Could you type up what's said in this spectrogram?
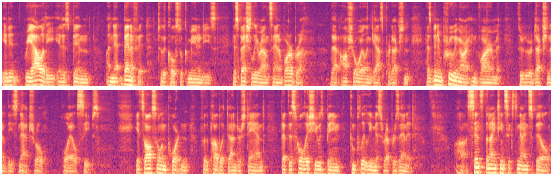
It, in reality, it has been a net benefit to the coastal communities, especially around Santa Barbara, that offshore oil and gas production has been improving our environment through the reduction of these natural oil seeps. It's also important for the public to understand that this whole issue is being completely misrepresented. Uh, since the 1969 spill,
